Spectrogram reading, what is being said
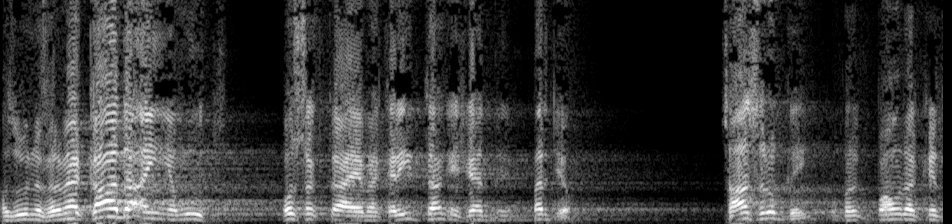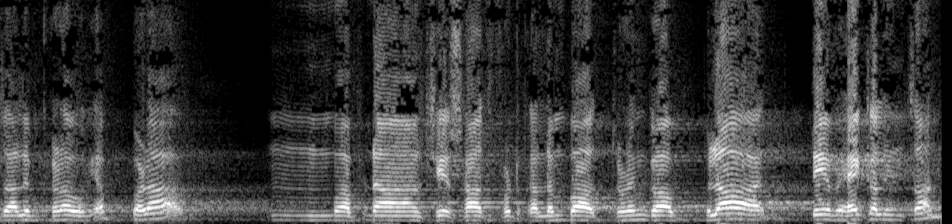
حضور نے فرمایا کاد آئی اموت ہو سکتا ہے، میں قریب تھا کہ شاید مر جاؤ سانس رک گئی پاؤں رکھ کے ظالم کھڑا ہو گیا، بڑا اپنا چھ سات فٹ کا لمبا تڑنگا بلا دیو ہیکل انسان۔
